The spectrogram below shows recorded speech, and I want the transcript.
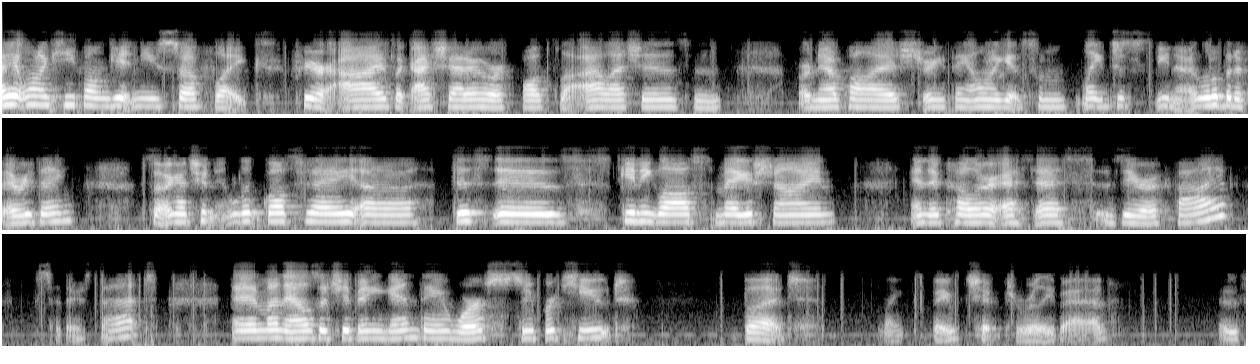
I didn't want to keep on getting you stuff like for your eyes, like eyeshadow or false eyelashes and or nail polish or anything. I want to get some like just you know a little bit of everything. So I got you a lip gloss today. Uh, this is Skinny Gloss Mega Shine in the color SS05. So there's that. And my nails are chipping again. They were super cute, but like they've chipped really bad. It's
